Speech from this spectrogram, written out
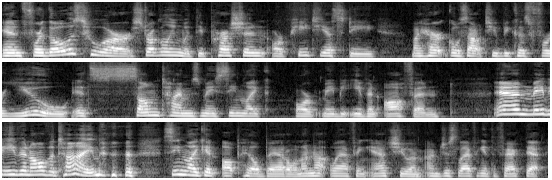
And for those who are struggling with depression or PTSD, my heart goes out to you because for you, it sometimes may seem like, or maybe even often, and maybe even all the time, seem like an uphill battle. And I'm not laughing at you. I'm, I'm just laughing at the fact that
